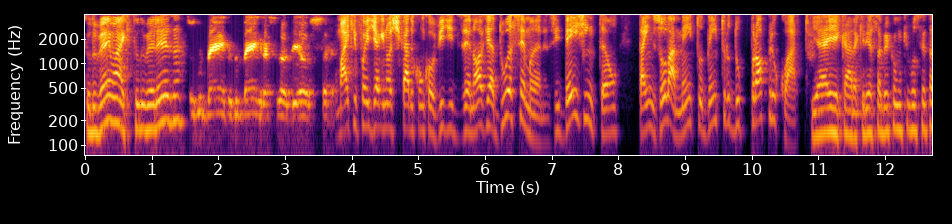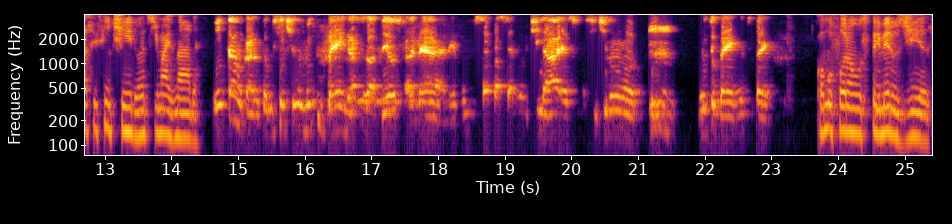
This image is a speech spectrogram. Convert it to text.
Tudo bem, Mike? Tudo beleza? Tudo bem, tudo bem, graças a Deus. O Mike foi diagnosticado com Covid-19 há duas semanas e desde então está em isolamento dentro do próprio quarto. E aí, cara, queria saber como que você está se sentindo, antes de mais nada. Então, cara, eu tô me sentindo muito bem, graças a Deus, cara. Minha, minha evolução está sendo diária, me sentindo muito bem, muito bem. Como foram os primeiros dias?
